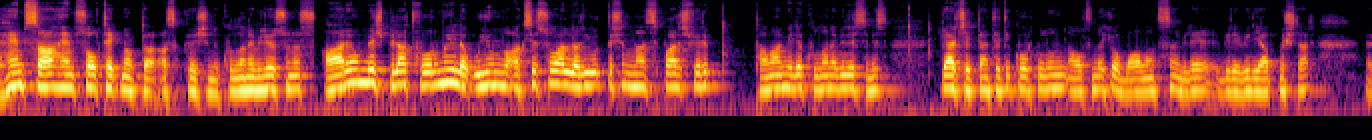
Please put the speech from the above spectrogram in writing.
Hem sağ hem sol tek nokta askı kayışını kullanabiliyorsunuz. AR-15 platformuyla uyumlu aksesuarları yurt dışından sipariş verip tamamıyla kullanabilirsiniz. Gerçekten tetik korkuluğunun altındaki o bağlantısını bile birebir yapmışlar. Ee,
